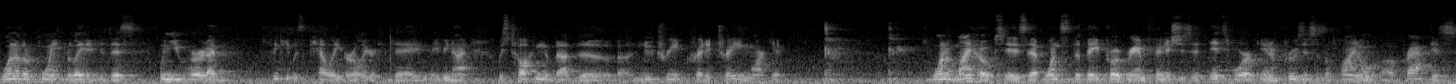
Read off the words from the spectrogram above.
One other point related to this, when you heard, I think it was Kelly earlier today, maybe not, was talking about the uh, nutrient credit trading market. One of my hopes is that once the Bay program finishes its work and improves this as a final uh, practice,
